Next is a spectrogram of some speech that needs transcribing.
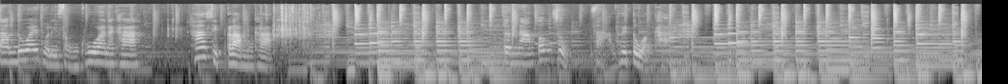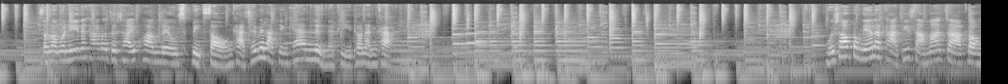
ตามด้วยถั่วลิสงคั่วนะคะ 50 กรัมค่ะ เติมน้ำต้มสุก3ถ้วยตวงค่ะำหรับวันนี้นะคะเราจะใช้ความเร็ว Speed 2ค่ะ ใช้เวลาเพียงแค่ 1 นาทีเท่านั้นค่ะหมูชอบตรงนี้แหละค่ะที่สามารถจะกรอง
